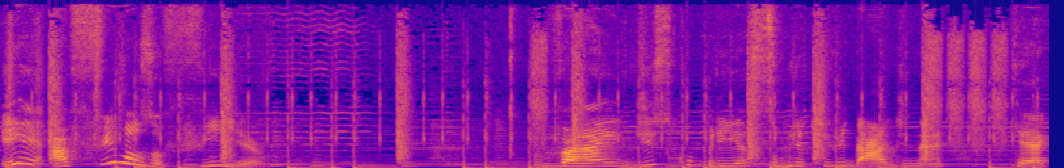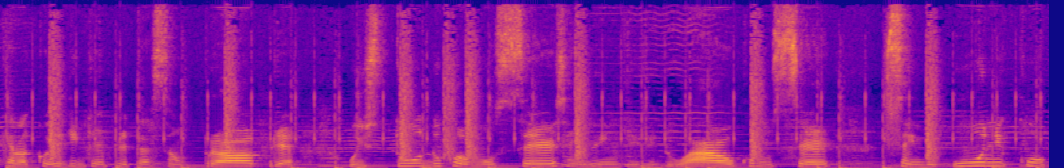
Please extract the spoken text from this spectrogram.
E a filosofia vai descobrir a subjetividade, né? Que é aquela coisa de interpretação própria, o estudo como ser sendo individual, como ser sendo único.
